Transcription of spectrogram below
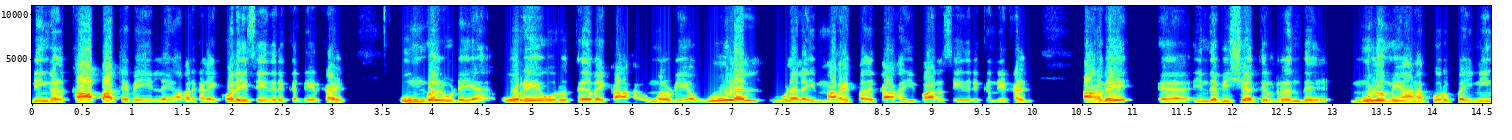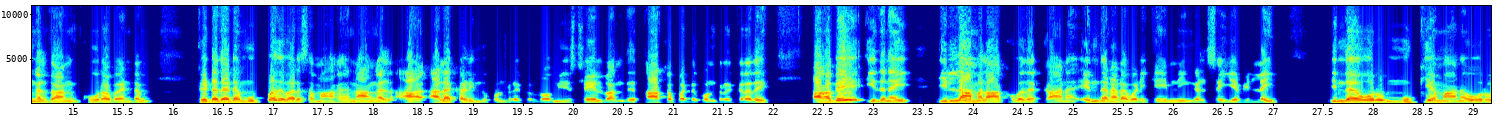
நீங்கள் காப்பாற்றவே இல்லை அவர்களை கொலை செய்திருக்கின்றீர்கள் உங்களுடைய ஒரே ஒரு தேவைக்காக உங்களுடைய ஊழல் ஊழலை மறைப்பதற்காக இவ்வாறு செய்திருக்கின்றீர்கள் ஆகவே அஹ், இந்த விஷயத்திலிருந்து முழுமையான பொறுப்பை நீங்கள் தான் கூற வேண்டும். கிட்டத்தட்ட முப்பது வருஷமாக நாங்கள் அ- அலக்கழிந்து கொண்டிருக்கின்றோம். இஸ்ரேல் வந்து தாக்கப்பட்டு கொண்டிருக்கிறது. ஆகவே இதனை இல்லாமலாக்குவதற்கான எந்த நடவடிக்கையும் நீங்கள் செய்யவில்லை. இந்த ஒரு முக்கியமான ஒரு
